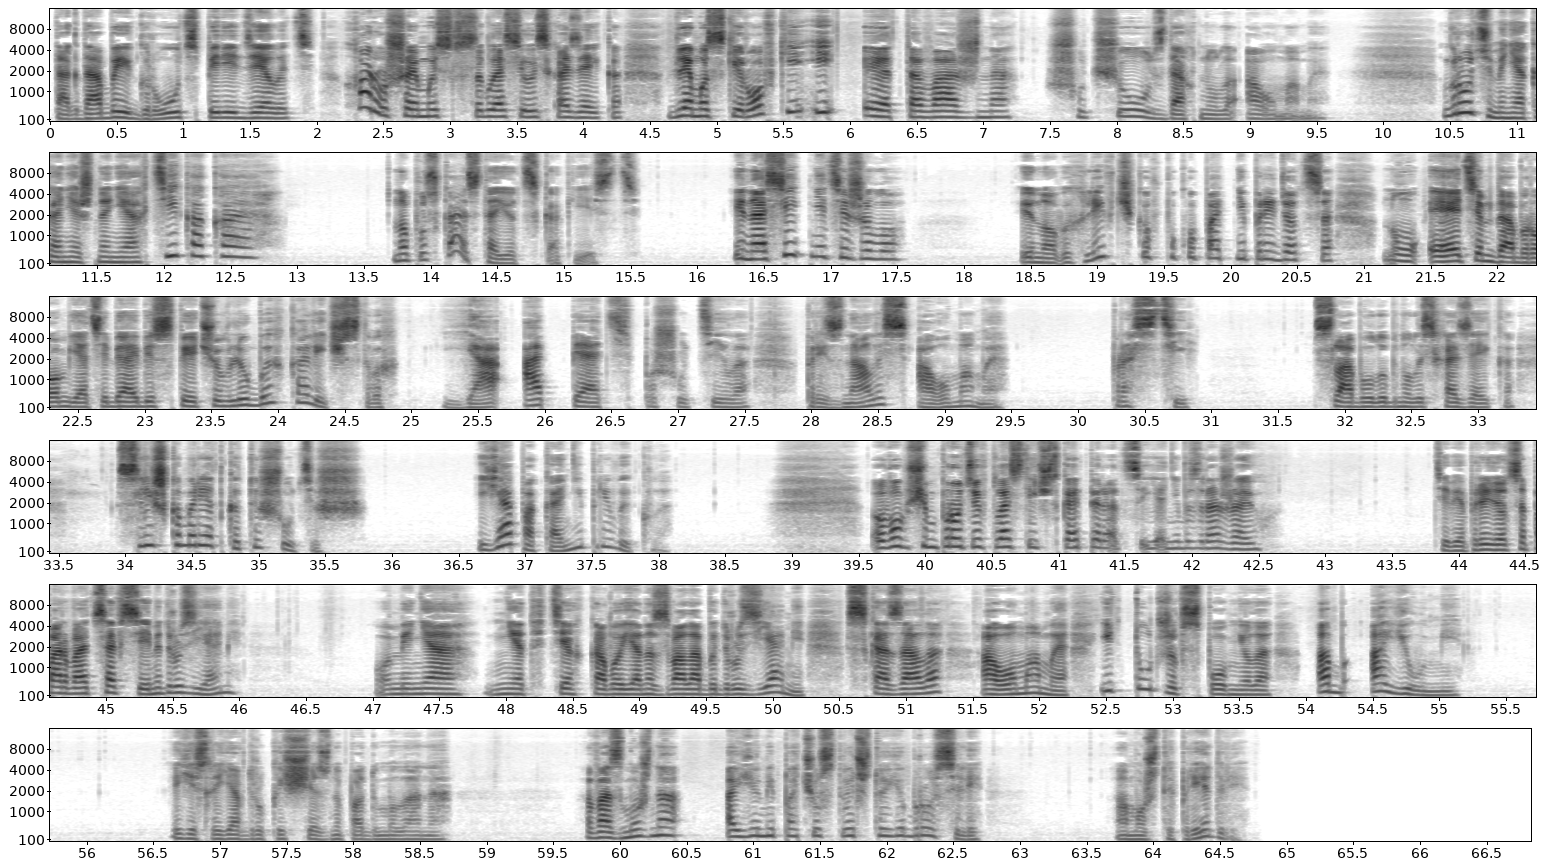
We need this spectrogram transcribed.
«Тогда бы и грудь переделать». «Хорошая мысль», — согласилась хозяйка. «Для маскировки и это важно». «Шучу», — вздохнула Аумаме. «Грудь у меня, конечно, не ахти какая, но пускай остается как есть. И носить не тяжело» и новых лифчиков покупать не придется. Ну, этим добром я тебя обеспечу в любых количествах. Я опять пошутила, призналась Аомаме. Прости, слабо улыбнулась хозяйка. Слишком редко ты шутишь. Я пока не привыкла. В общем, против пластической операции я не возражаю. Тебе придется порвать со всеми друзьями. «У меня нет тех, кого я назвала бы друзьями», — сказала Ао Маме, и тут же вспомнила об Аюми. «Если я вдруг исчезну», — подумала она, — «возможно, Аюми почувствует, что ее бросили, а может и предали».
